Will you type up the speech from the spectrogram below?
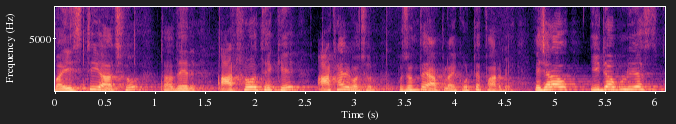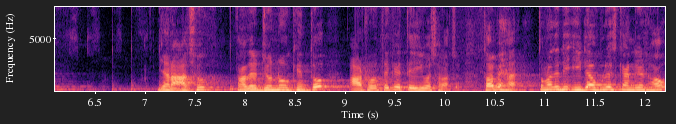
বা এসটি আছো, তাদের আঠেরো থেকে আঠাশ বছর পর্যন্ত অ্যাপ্লাই করতে পারবে। এছাড়াও ইডাব্লিউএস যারা আছো, তাদের জন্যও কিন্তু আঠেরো থেকে তেইশ বছর আছো। তবে হ্যাঁ তোমরা যদি ইডাব্লিউএস ক্যান্ডিডেট হও,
